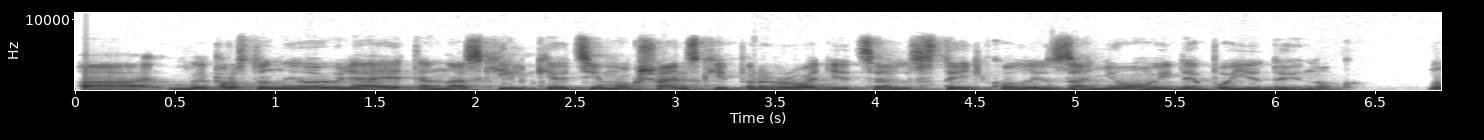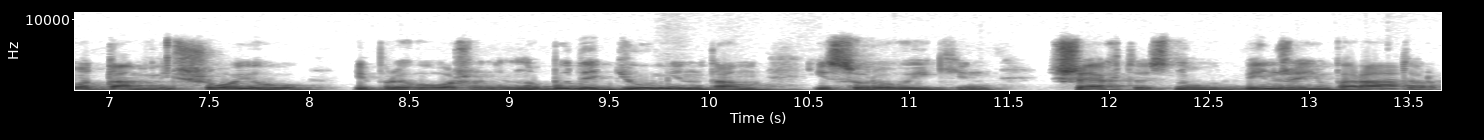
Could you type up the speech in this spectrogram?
А ви просто не уявляєте, наскільки цій мокшанській природі це льстить, коли за нього йде поєдинок. Ну, там між Шойгу і Пригожиним. Ну, буде Дюмін там і Суровикін, ще хтось. Ну, він же імператор.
